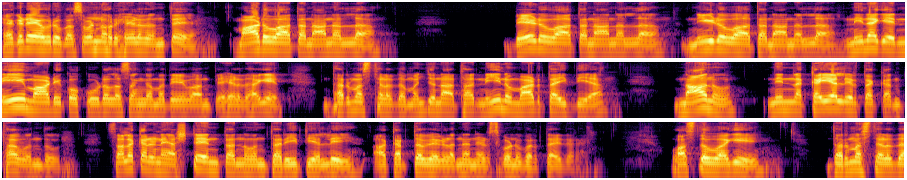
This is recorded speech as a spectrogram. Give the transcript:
ಹೆಗಡೆಯವರು ಬಸವಣ್ಣವರು ಹೇಳದಂತೆ, ಮಾಡುವಾತ ನಾನಲ್ಲ, ಬೇಡುವಾತ ನಾನಲ್ಲ, ನೀಡುವಾತ ನಾನಲ್ಲ, ನಿನಗೆ ನೀ ಮಾಡಿಕೋ ಕೂಡಲ ಸಂಗಮ ದೇವ ಅಂತ ಹೇಳಿದ ಹಾಗೆ ಧರ್ಮಸ್ಥಳದ ಮಂಜುನಾಥ, ನೀನು ಮಾಡ್ತಾ ಇದ್ದೀಯ? ನಾನು ನಿನ್ನ ಕೈಯಲ್ಲಿರ್ತಕ್ಕಂಥ ಒಂದು ಸಲಕರಣೆ ಅಷ್ಟೇ ಅಂತ ಅನ್ನುವಂಥ ರೀತಿಯಲ್ಲಿ ಆ ಕರ್ತವ್ಯಗಳನ್ನು ನಡೆಸ್ಕೊಂಡು ಬರ್ತಾ ಇದ್ದಾರೆ. ವಾಸ್ತವವಾಗಿ ಧರ್ಮಸ್ಥಳದ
